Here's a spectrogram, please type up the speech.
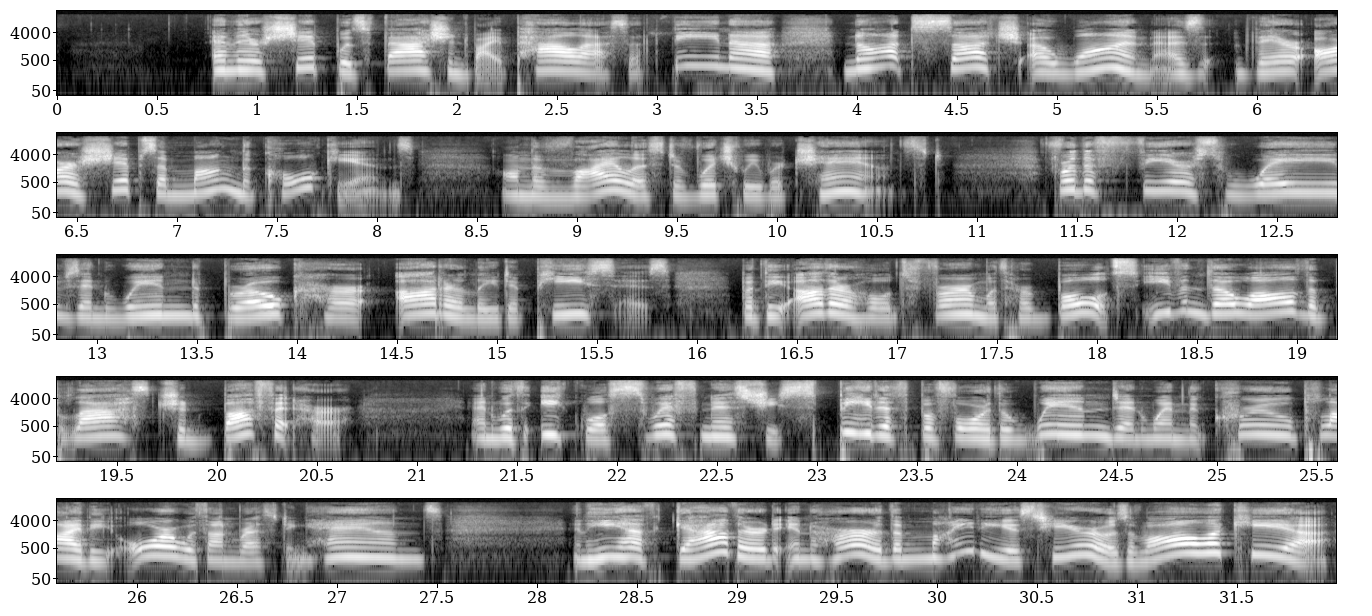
and their ship was fashioned by Pallas Athena, not such a one as there are ships among the Colchians, on the vilest of which we were chanced. For the fierce waves and wind broke her utterly to pieces, but the other holds firm with her bolts, even though all the blast should buffet her. and with equal swiftness she speedeth before the wind, and when the crew ply the oar with unresting hands. And he hath gathered in her the mightiest heroes of all Achaia,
